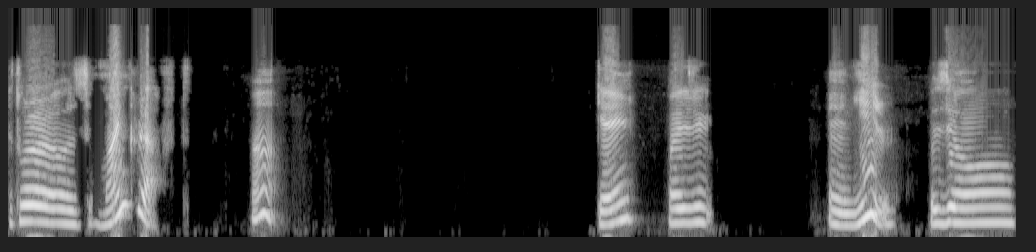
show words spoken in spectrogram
that was Minecraft. Huh. Okay, what is it? And here was your,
